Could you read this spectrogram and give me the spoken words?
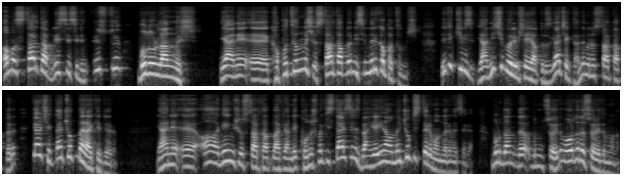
ama startup listesinin üstü bulurlanmış. Yani e, kapatılmış, startupların isimleri kapatılmış. Dedik ki biz ya niçin böyle bir şey yaptınız gerçekten de o startupları gerçekten çok merak ediyorum. Yani e, aa neymiş o startuplar falan diye konuşmak isterseniz ben yayın almayı çok isterim onları mesela. Buradan da bunu söyledim orada da söyledim bunu.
